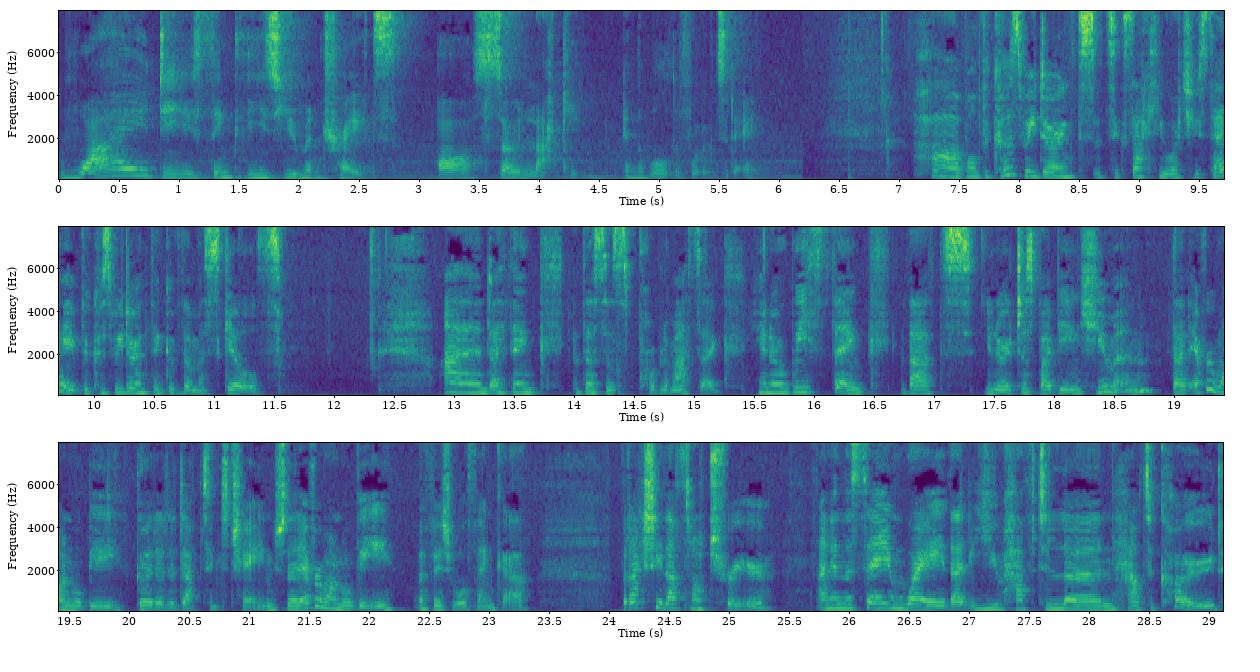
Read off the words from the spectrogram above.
Why do you think these human traits are so lacking in the world of work today? Ah, well, because we don't, it's exactly what you say, because we don't think of them as skills. And I think this is problematic. You know, we think that, you know, just by being human, that everyone will be good at adapting to change, that everyone will be a visual thinker. But actually, that's not true. And in the same way that you have to learn how to code,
